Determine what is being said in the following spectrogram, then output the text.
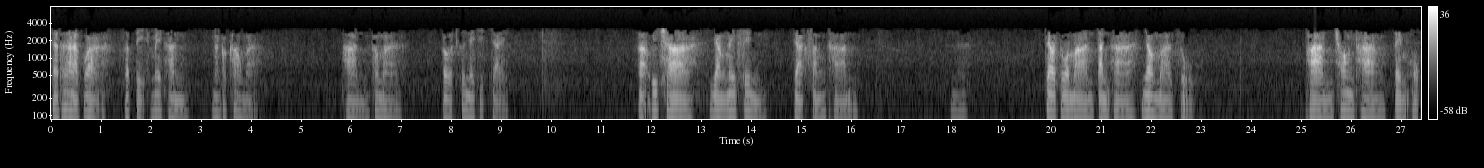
แต่ถ้าหากว่าสติไม่ทัน มันก็เข้ามา ผ่านเข้ามา เกิดขึ้นในจิตใจ อวิชชายังไม่สิ้นจากสังขารเจ้าตัวมารตัณหาย่อมมาสู่ ผ่านช่องทางเต็มอก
